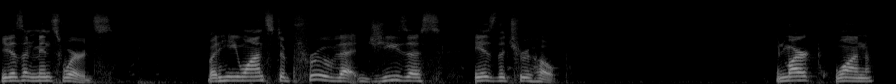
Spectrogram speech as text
He doesn't mince words, but he wants to prove that Jesus is the true hope. In Mark 1,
